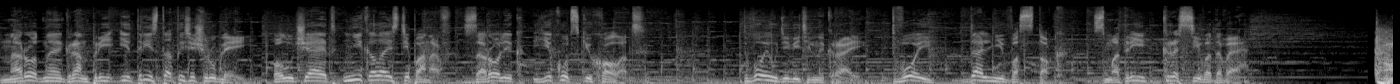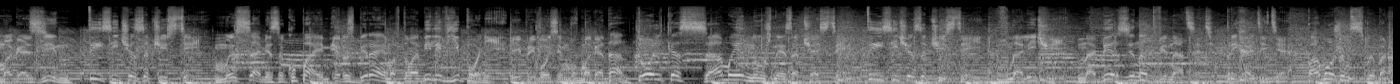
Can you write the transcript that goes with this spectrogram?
Народное гран-при и 300 тысяч рублей получает Николай Степанов за ролик «Якутский холод». Твой удивительный край, твой Дальний Восток. Смотри «Красиво ДВ». Магазин «Тысяча запчастей». Мы сами закупаем и разбираем автомобили в Японии и привозим в Магадан только самые нужные запчасти. «Тысяча запчастей» в наличии на Берзина 12. Приходите, поможем с выбором.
